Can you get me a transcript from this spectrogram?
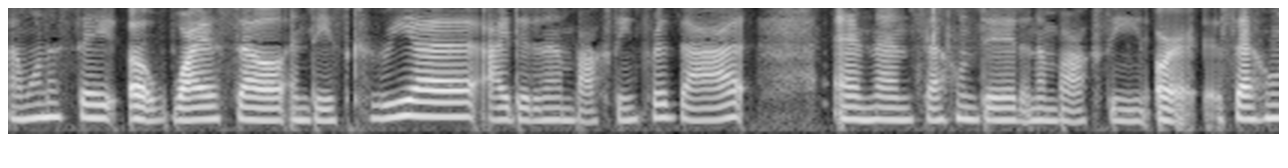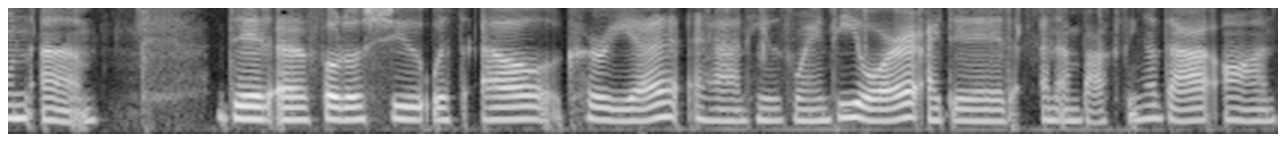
I want to say oh YSL and Dazed Korea. I did an unboxing for that, and then Sehun did an unboxing or Sehun um did a photo shoot with Elle Korea and he was wearing Dior. I did an unboxing of that on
